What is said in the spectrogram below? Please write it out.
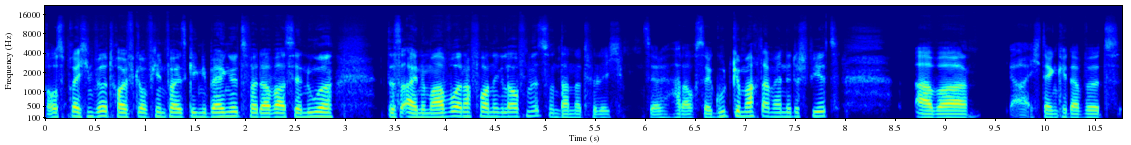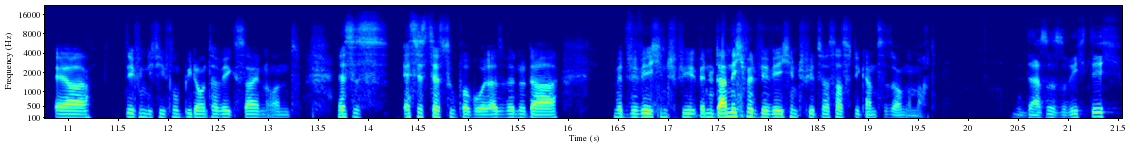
rausbrechen wird. Häufig auf jeden Fall ist gegen die Bengals, weil da war es ja nur das eine Mal, wo er nach vorne gelaufen ist und dann natürlich sehr, hat er auch sehr gut gemacht am Ende des Spiels. Aber ja, ich denke, da wird er definitiv mobiler unterwegs sein und es ist, es ist der Super Bowl. Also wenn du da mit Wehwehchen spielst, wenn du da nicht mit Wehwehchen spielst, was hast du die ganze Saison gemacht? Das ist richtig.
